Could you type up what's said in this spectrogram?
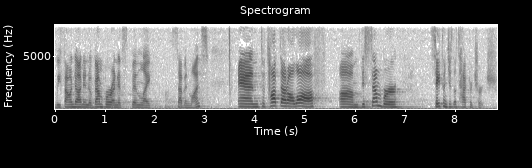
We found out in November, and it's been like seven months. And to top that all off, um, December, Satan just attacked our church.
